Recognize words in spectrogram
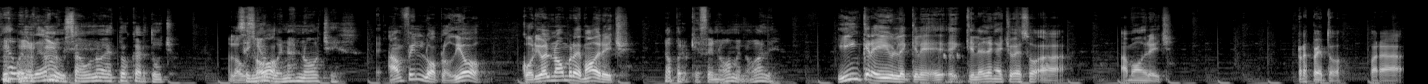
Ya, bueno, déjame usar uno de estos cartuchos. señor, buenas noches. Anfield lo aplaudió. Corrió el nombre de Modric. No, pero qué fenómeno, vale. Increíble que le, eh, que le hayan hecho eso a, a Modric. Respeto para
